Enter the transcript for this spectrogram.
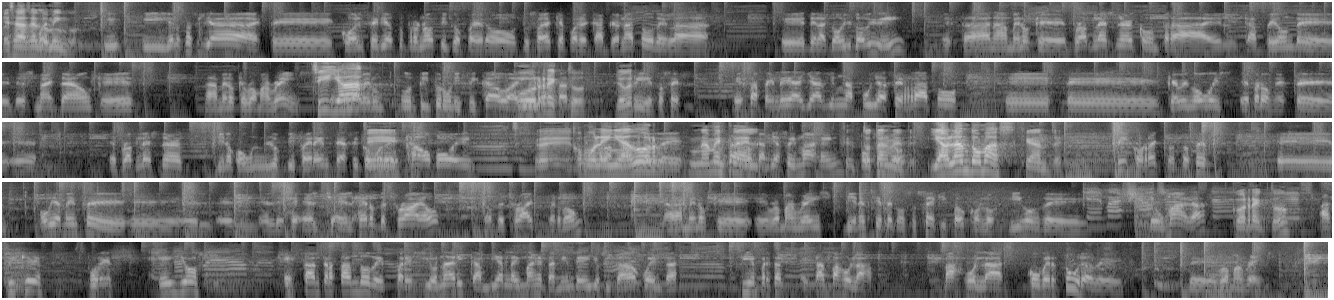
Ese va a ser el domingo. Y, y yo no sé si ya, este, cuál sería tu pronóstico, pero tú sabes que por el campeonato de la eh, de la WWE está nada menos que Brock Lesnar contra el campeón de, de SmackDown, que es nada menos que Roman Reigns. Sí, Entonces ya- Va a haber un, un título unificado ahí. Correcto. Yo Sí, entonces esa pelea ya viene una puya hace rato. Este Kevin Owens, eh, perdón, este eh, Brock Lesnar vino con un look diferente, así como Sí. de cowboy. eh, como leñador, de- una mezcla del... Cambiar su imagen. Totalmente. Y hablando más que antes. Sí, correcto. Entonces, eh, obviamente, eh, el, el, el, el- el head of the trial, of the tribe, perdón, nada menos que eh, Roman Reigns viene siempre con su séquito, con los hijos de, de Umaga. Correcto. Así que, pues, ellos están tratando de presionar y cambiar la imagen también de ellos, si te has dado cuenta, siempre están, están bajo la bajo la cobertura de, de Roman Reigns.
